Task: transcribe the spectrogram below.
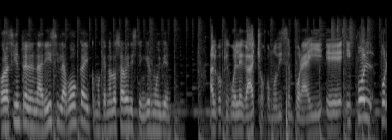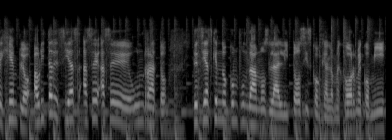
ahora sí entre la nariz y la boca y como que no lo sabe distinguir muy bien. Algo que huele gacho, como dicen por ahí. Eh, y Paul, por ejemplo, ahorita decías hace, hace un rato decías que no confundamos la litosis con que a lo mejor me comí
